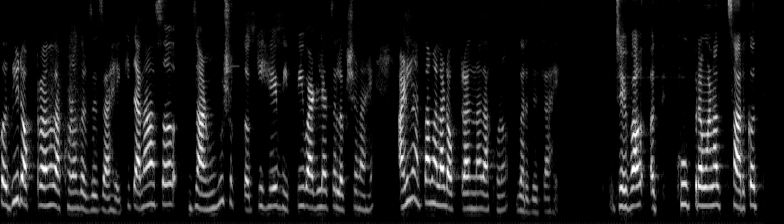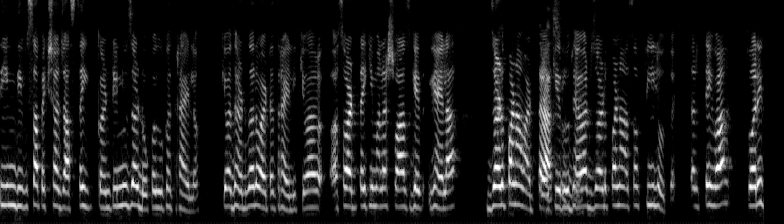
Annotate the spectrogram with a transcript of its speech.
कधी डॉक्टरांना दाखवणं गरजेचं आहे? की त्यांना असं जाणवू शकतं की हे बीपी वाढल्याचं लक्षण आहे आणि आता मला डॉक्टरांना दाखवणं गरजेचं आहे? जेव्हा खूप प्रमाणात सारखं तीन दिवसापेक्षा जास्त कंटिन्यू जर डोकं दुखत राहिलं किंवा धडधड वाटत राहिली किंवा असं वाटतंय की मला श्वास घेत घ्यायला जडपणा वाटतोय की. हृदयावर जडपणा असं फील होतोय. तर तेव्हा त्वरित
